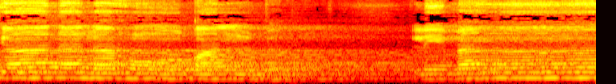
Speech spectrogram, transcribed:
كان له قلب لمن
